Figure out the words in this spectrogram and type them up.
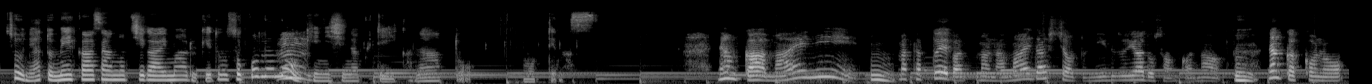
そうね、あとメーカーさんの違いもあるけど、そこももう気にしなくていいかなと思ってます。なんか、前に、うん、まあ、例えば、まあ、名前出しちゃうと、ニールズ・ヤードさんかな。うん。なんか、この、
